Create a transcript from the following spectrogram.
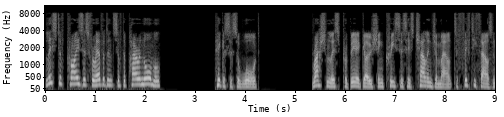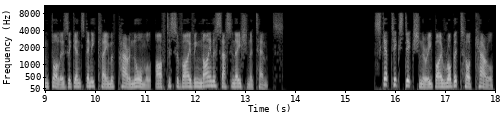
List of prizes for evidence of the paranormal. Pegasus Award. Rationalist Prabir Ghosh increases his challenge amount to $50,000 against any claim of paranormal, after surviving nine assassination attempts. Skeptics Dictionary by Robert Todd Carroll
